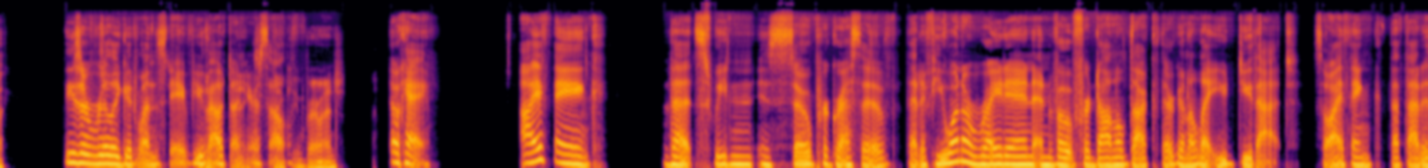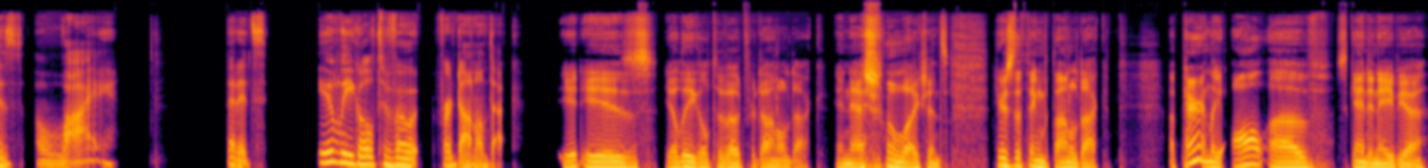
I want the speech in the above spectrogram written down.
These are really good ones, Dave. You've outdone Thanks. yourself. Thank you very much. Okay. I think that Sweden is so progressive that if you want to write in and vote for Donald Duck, they're going to let you do that. So I think that that is a lie, that it's illegal to vote for Donald Duck. It is illegal to vote for Donald Duck in national elections. Here's the thing with Donald Duck. Apparently, all of Scandinavia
